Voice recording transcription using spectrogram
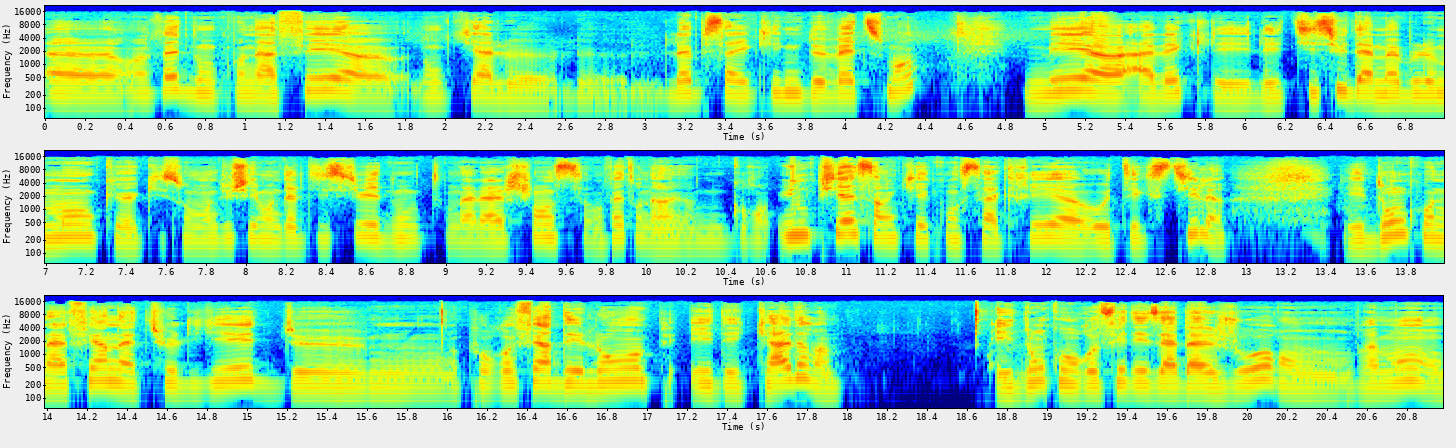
euh, en fait, donc on a fait, euh, donc il y a le, le l'upcycling de vêtements, mais euh, avec les, les, tissus d'ameublement qui sont vendus chez Mondial Tissu et donc on a la chance, en fait, on a une, grand, une pièce hein, qui est consacrée au textile et donc on a fait un atelier de pour refaire des lampes et des cadres. Et donc, on refait des abat-jours, on, vraiment,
